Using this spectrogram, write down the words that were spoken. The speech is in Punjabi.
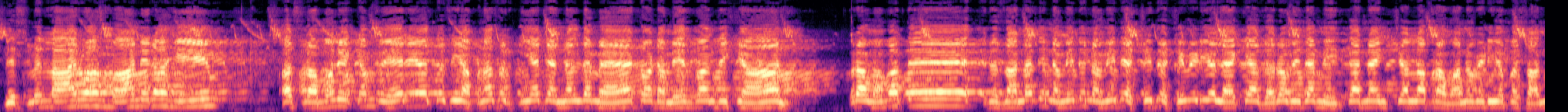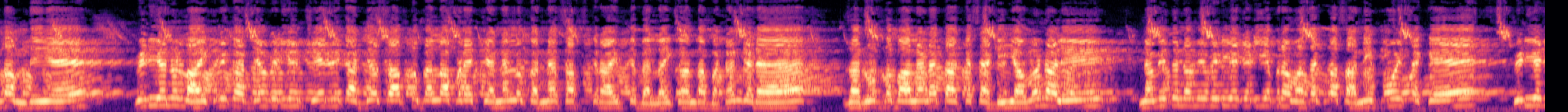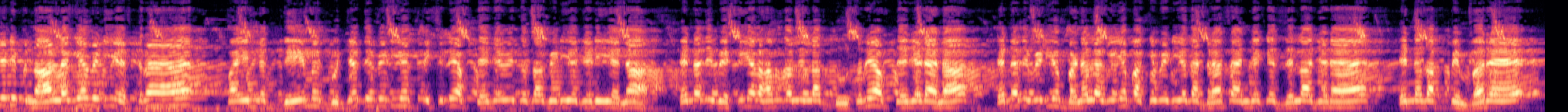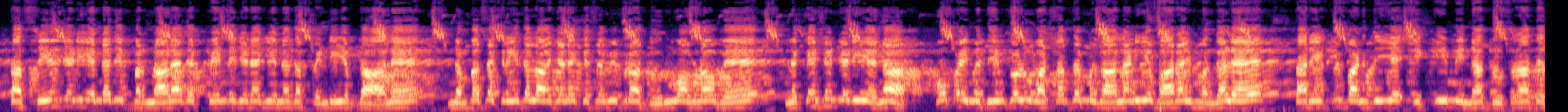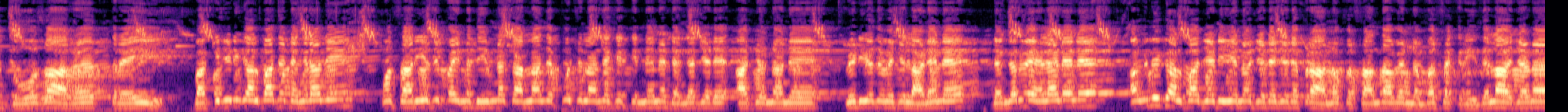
ਬਿਸਮਿਲ੍ਲਾਹਿਰਰਹਿਮਾਨਿਰਰਹੀਮ ਅਸਲਾਮ ਅਲੈਕਮ ਵੇਖ ਰਹੇ ਹੋ ਤੁਸੀਂ ਆਪਣਾ ਸੁਰਖੀਆਂ ਚੈਨਲ ਤੇ ਮੈਂ ਤੁਹਾਡਾ ਮੇਜ਼ਬਾਨ ਦਿਸ਼ਾਨ ਭਰਾਵਾਂ ਵਾਸਤੇ ਰੋਜ਼ਾਨਾ ਦੀ ਨਵੀਂ ਤੋਂ ਨਵੀਂ ਤੇ ਅੱਛੀ ਤੋਂ ਅੱਛੀ ਵੀਡੀਓ ਲੈ ਕੇ ਹਾਜ਼ਰ ਹੋਵੇ ਤਾਂ ਉਮੀਦ ਕਰਨਾ ਇਨਸ਼ਾਅੱਲਾ ਭਰਾਵਾਂ ਨੂੰ ਵੀਡੀਓ ਪਸੰਦ ਆਉਂਦੀ ਹੈ ਵੀਡੀਓ ਨੂੰ ਲਾਈਕ ਵੀ ਕਰ ਦਿਓ ਵੀਡੀਓ ਨੂੰ ਸ਼ੇਅਰ ਵੀ ਕਰ ਦਿਓ ਸਭ ਤੋਂ ਪਹਿਲਾਂ ਆਪਣੇ ਚੈਨਲ ਨੂੰ ਕਰਨਾ ਸਬਸਕ੍ਰਾਈਬ ਤੇ ਬੈਲ ਆਈਕਨ ਦਾ ਬਟਨ ਜਿਹੜਾ ਹੈ ਜ਼ਰੂਰ ਦਬਾ ਲੈਣਾ ਤਾਂ ਕਿ ਸਾਡੀ ਆਉਣ ਵਾਲੀ ਨਵੀਂ ਤੋਂ ਨਵੀਂ ਵੀਡੀਓ ਜਿਹੜੀ ਹੈ ਭਰਾਵਾਂ ਤੱਕ ਆਸਾਨੀ ਪਹੁੰਚ ਸਕੇ। ਵੀਡੀਓ ਜਿਹੜੀ ਬਣਾਉਣ ਲੱਗਿਆ ਵੀਡੀਓ ਇਸ ਤਰ੍ਹਾਂ ਹੈ। ਭਾਈ ਨਦੀਮ ਗੁੱਜਰ ਦੀ ਵੀਡੀਓ ਪਿਛਲੇ ਹਫ਼ਤੇ ਜੇ ਵੀ ਤੁਸੀਂ ਵੀਡੀਓ ਜਿਹੜੀ ਹੈ ਨਾ, ਇਹਨਾਂ ਦੀ ਵੇਖੀ, ਅਲਹਮਦੁਲਿਲਾ ਦੂਸਰੇ ਹਫ਼ਤੇ ਜਿਹੜਾ ਹੈ ਨਾ, ਇਹਨਾਂ ਦੀ ਵੀਡੀਓ ਬਣਨ ਲੱਗੀ ਹੈ। ਬਾਕੀ ਵੀਡੀਓ ਦਾ ਐਡਰੈਸ ਹੈ ਜੇ ਕਿ ਜ਼ਿਲ੍ਹਾ ਜਿਹੜਾ ਹੈ, ਇਹਨਾਂ ਦਾ ਭਿੰਬਰ ਹੈ। ਤਹਿਸੀਲ ਜਿਹੜੀ ਇਹਨਾਂ ਦੀ ਬਰਨਾਲਾ ਦੇ ਪਿੰਡ ਜਿਹੜਾ ਜੀ ਇਹਨਾਂ ਦਾ ਪਿੰਡੀ ਅਬਦਾਲ ਹੈ ਨੰਬਰ ਸਕਰੀਨ ਤੇ ਲੱਗ ਜਾਣਾ, ਕਿਸੇ ਵੀ ਭਰਾ ਦੂਰੋਂ ਆਉਣਾ ਹੋਵੇ। ਲੋਕੇਸ਼ਨ ਜਿਹੜੀ ਹੈ ਨਾ, ਉਹ ਭਾਈ ਨਦੀਮ ਕੋਲੋਂ WhatsApp ਤੇ ਮੰਗਾ ਲੈਣੀ ਹੈ 12 ਮੰਗਲ ਹੈ। ਤਾਰੀਖ ਵੀ ਬਣਦੀ ਹੈ 21 ਮਹੀਨਾ ਦੂਸਰਾ ਤੇ 2023 ਬਾਕੀ ਜਿਹੜੀ ਗੱਲਬਾਤ ਹੈ ਡੰਗਰਾਂ ਦੇ, ਉਹ ਸਾਰੀ ਅਸੀਂ ਭਾਈ ਨਦੀਮ ਨਾਲ ਕਰ ਲਾਂਦੇ ਪੁੱਛ ਲਾਂਦੇ ਕਿ ਕਿੰਨੇ ਨੇ ਡੰਗਰ ਜਿਹੜੇ ਅੱਜ ਉਹਨਾਂ ਨੇ ਵੀਡੀਓ ਦੇ ਵਿੱਚ ਲਾਣੇ ਨੇ। ਡੰਗਰ ਵੇਖ ਲੈਣੇ ਨੇ। ਅਗਲੀ ਗੱਲਬਾਤ ਜਿਹੜੀ ਇਹਨਾਂ ਜਿਹੜੇ ਜਿਹੜੇ ਭਰਾ ਨੂੰ ਪਸੰਦ ਆਵੇ ਨੰਬਰ ਸਕਰੀਨ ਤੇ ਲਾ ਜਾਣਾ।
